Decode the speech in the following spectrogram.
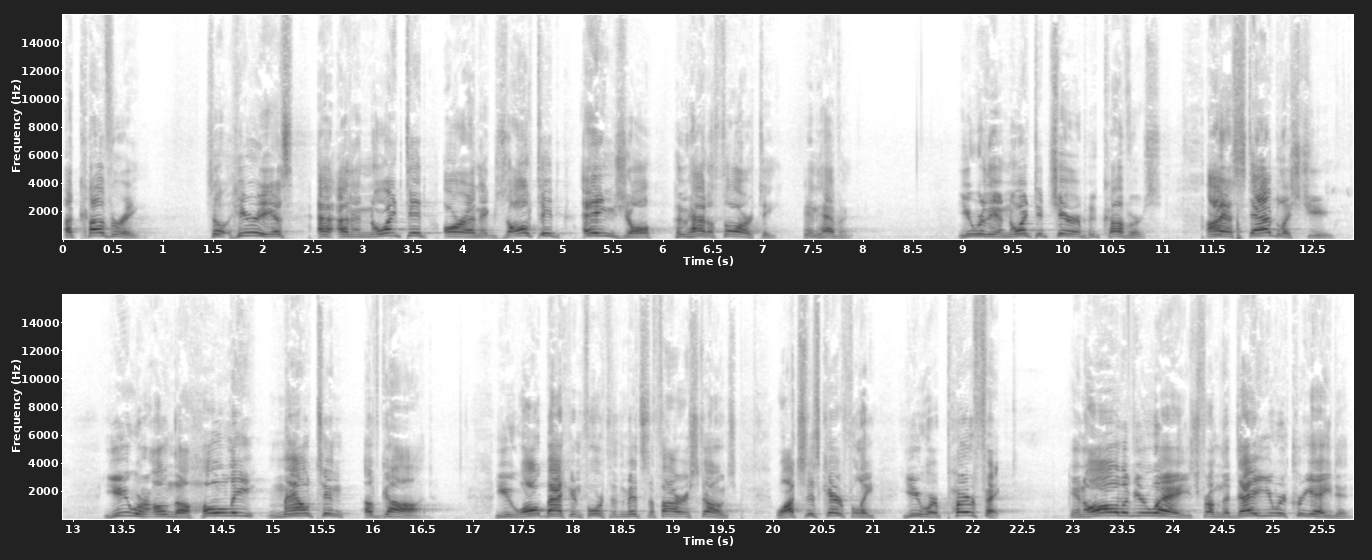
a covering. So here he is a, an anointed or an exalted angel who had authority in heaven. You were the anointed cherub who covers. I established you. You were on the holy mountain of god you walk back and forth in the midst of fiery stones. Watch this carefully. You were perfect in all of your ways from the day you were created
